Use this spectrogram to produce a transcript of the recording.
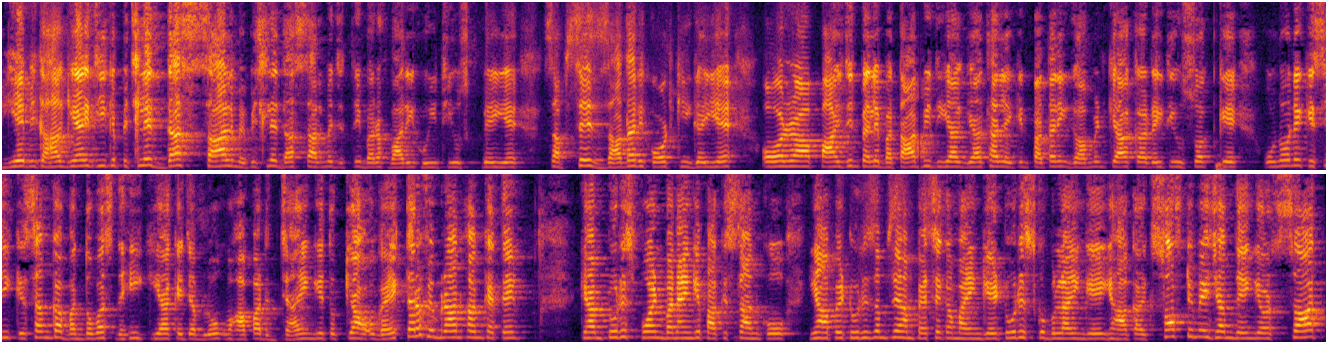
ये भी कहा गया है जी कि पिछले दस साल में, पिछले दस साल में जितनी बर्फबारी हुई थी, उसमें ये सबसे ज़्यादा रिकॉर्ड की गई है। और पाँच दिन पहले बता भी दिया गया था, लेकिन पता नहीं गवर्नमेंट क्या कर रही थी उस वक्त के। उन्होंने किसी किस्म का बंदोबस्त नहीं किया कि जब लोग वहाँ पर जाएँगे तो क्या होगा। एक तरफ़ इमरान खान कहते हैं कि हम टूरिस्ट पॉइंट बनाएँगे पाकिस्तान को, यहाँ पे टूरिज़्म से हम पैसे कमाएँगे टूरिस्ट को बुलाएँगे, यहाँ का एक सॉफ्ट इमेज हम देंगे और साथ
